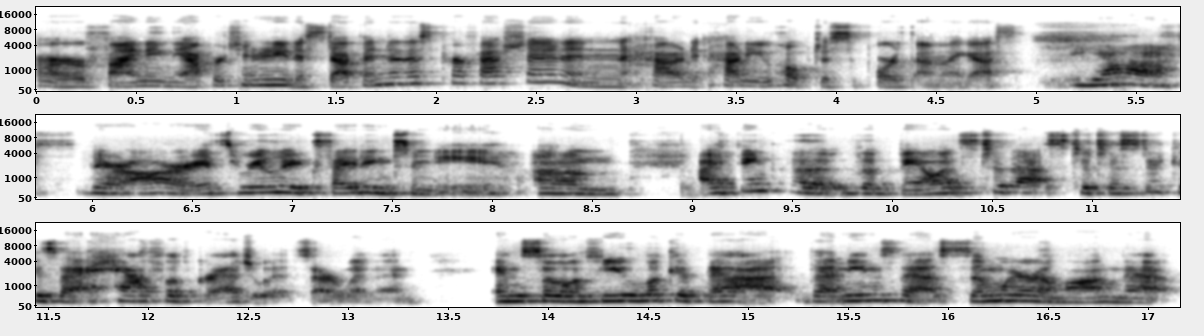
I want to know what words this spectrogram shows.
are finding the opportunity to step into this profession, and how do, how do you hope to support them? I guess. Yeah, there are. It's really exciting to me. Um, I think the the balance to that statistic is that half of graduates are women, and so if you look at that, that means that somewhere along that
